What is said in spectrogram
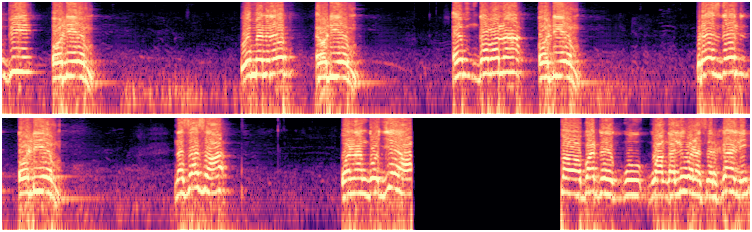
MP ODM, Women Rep ODM, M Governor ODM, President ODM. Na sasa wanangojea wapate ku, kuangaliwa na serikali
